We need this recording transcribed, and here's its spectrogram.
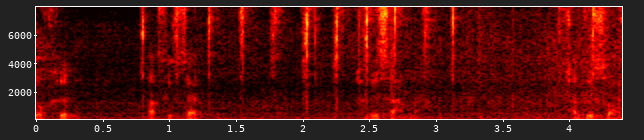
ยกขึ้นตัดซิกแซกชั้นที่สามนะชั้นที่สอง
